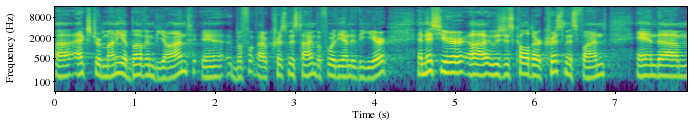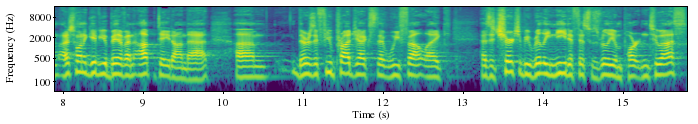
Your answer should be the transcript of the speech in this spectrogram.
uh, extra money above and beyond uh, before uh, Christmas time, before the end of the year. And this year, uh, it was just called our Christmas Fund. And um, I just want to give you a bit of an update on that. Um, there's a few projects that we felt like as a church, it'd be really neat if this was really important to us.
